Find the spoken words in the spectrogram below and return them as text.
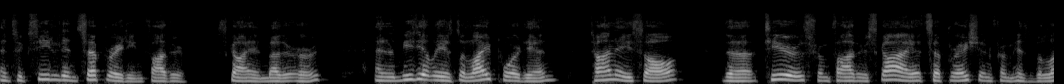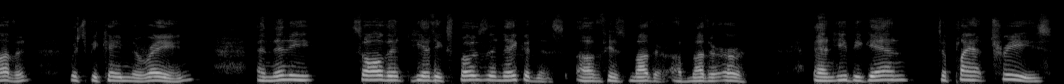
and succeeded in separating Father Sky and Mother Earth. And immediately as the light poured in, Tane saw the tears from Father Sky at separation from his beloved, which became the rain. And then he saw that he had exposed the nakedness of his mother, of Mother Earth. And he began to plant trees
